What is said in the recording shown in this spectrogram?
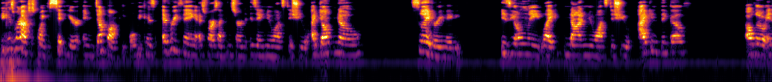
Because we're not just going to sit here and dump on people because everything as far as i'm concerned is a nuanced issue. I don't know slavery maybe is the only like non-nuanced issue i can think of. Although in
